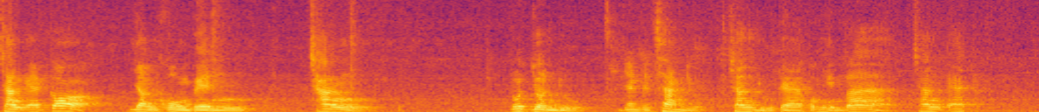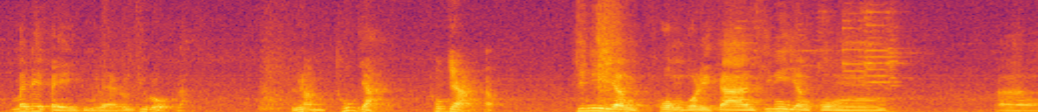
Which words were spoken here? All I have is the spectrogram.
ช่างแอดก็ยังคงเป็นช่างรถยนต์อยู่ ยังเป็นช่างอยู่ช่างอยู่แต่ผมเห็นว่าช่างแอดไม่ได้ไปดูแลรถยุโรปละหรือทำทุกอย่างทุกอย่างครับ ที่นี่ยังคงบริการที่นี่ยังคงเอ่อ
